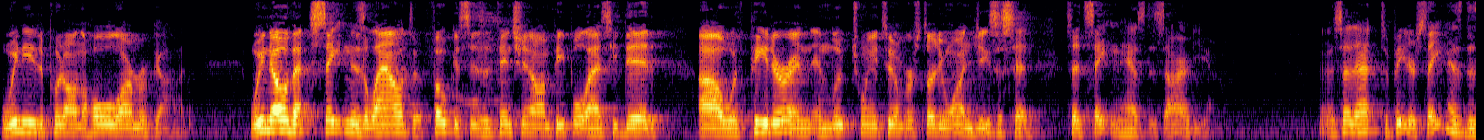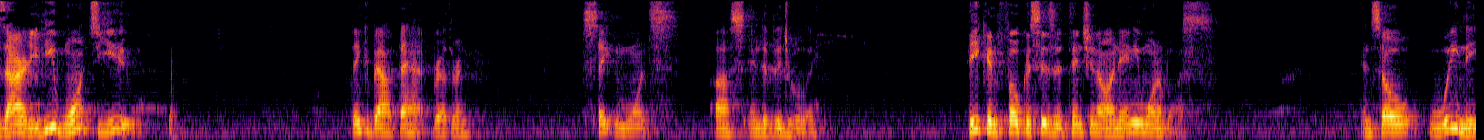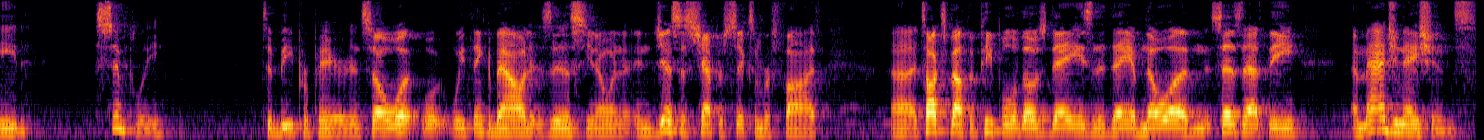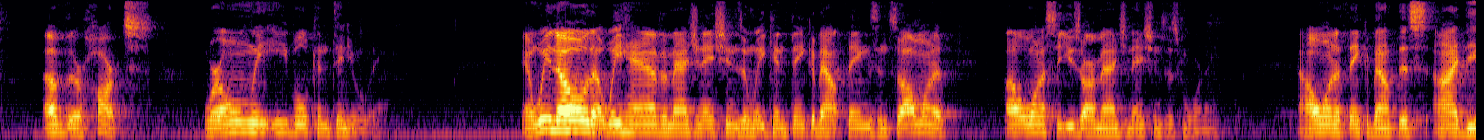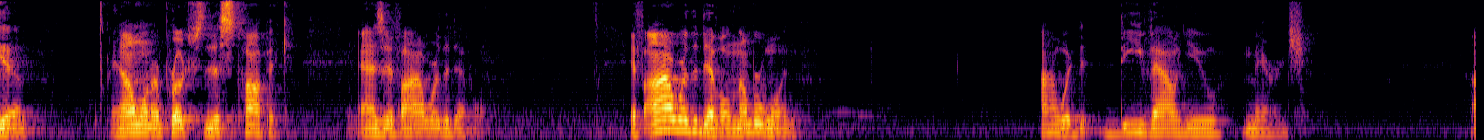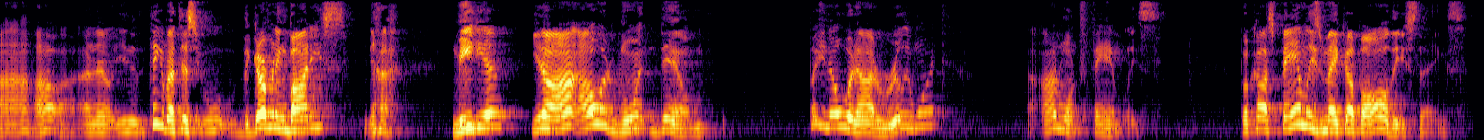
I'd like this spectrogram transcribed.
We need to put on the whole armor of God. We know that Satan is allowed to focus his attention on people as he did uh, with Peter and, in Luke 22 and verse 31. Jesus said, said Satan has desired you. And I said that to Peter. Satan has desired you. He wants you. Think about that, brethren. Satan wants us individually. He can focus his attention on any one of us. And so we need simply to be prepared. And so what, what we think about is this, you know, in, in Genesis chapter 6 and verse 5, uh, it talks about the people of those days and the day of Noah, and it says that the imaginations of their hearts were only evil continually. And we know that we have imaginations and we can think about things, and so I want to I want us to use our imaginations this morning. I want to think about this idea, and I want to approach this topic as if I were the devil. If I were the devil, number one, I would devalue marriage. I, I, I know. You think about this: the governing bodies, media. You know, I, I would want them, but you know what I'd really want? I'd want families, because families make up all these things.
